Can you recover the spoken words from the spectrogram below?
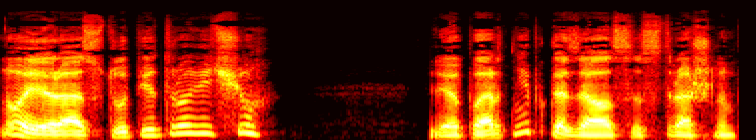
Но и Расту Петровичу леопард не показался страшным.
